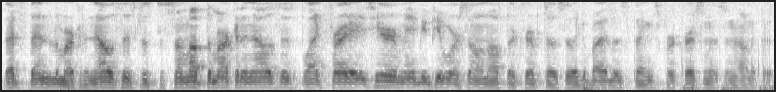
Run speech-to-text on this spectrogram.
that's the end of the market analysis. Just to sum up the market analysis, Black Friday is here. Maybe people are selling off their crypto so they could buy those things for Christmas and Hanukkah.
